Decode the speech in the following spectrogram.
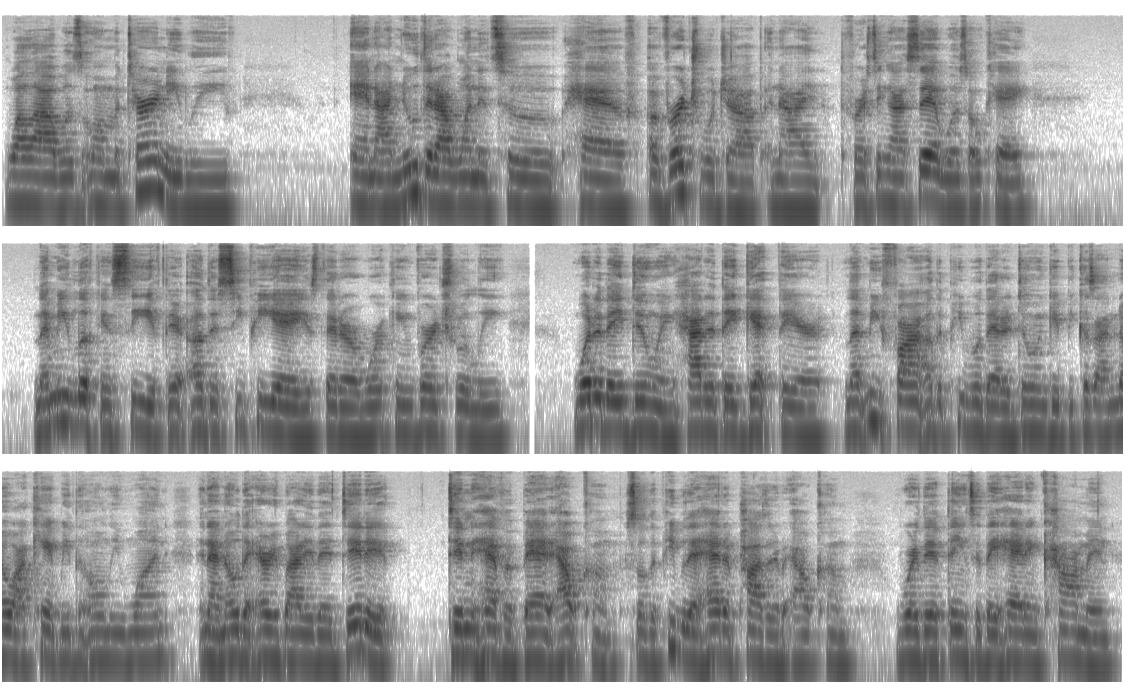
while i was on maternity leave and i knew that i wanted to have a virtual job. And i the first thing i said was okay let me look and see if there are other cpas that are working virtually what are they doing? How did they get there? Let me find other people that are doing it because I know I can't be the only one. And I know that everybody that did it didn't have a bad outcome. So the people that had a positive outcome, were there things that they had in common?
